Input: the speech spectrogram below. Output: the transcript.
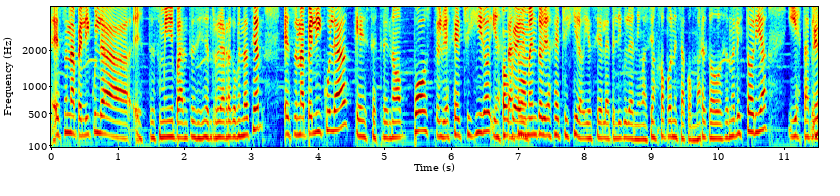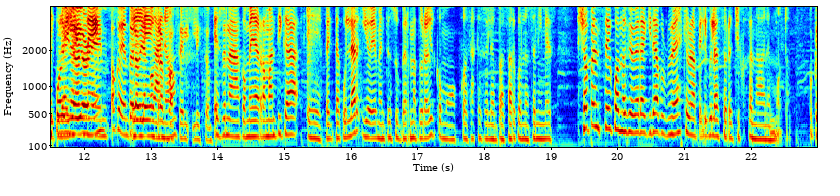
Es una película, este es un mini paréntesis dentro de la recomendación. Es una película que se estrenó post El viaje de Chihiro y hasta ese momento El viaje de Chihiro había sido la película de animación japonesa con más recaudación de la historia y esta película Your Your Name, Name. Ok, entonces la voy a ganó. fácil. Listo. Es una comedia romántica eh, espectacular y obviamente supernatural, como cosas que suelen pasar con los animes. Yo pensé cuando fui a ver Por primera vez que era una película sobre chicos que andaban en moto. Ok.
